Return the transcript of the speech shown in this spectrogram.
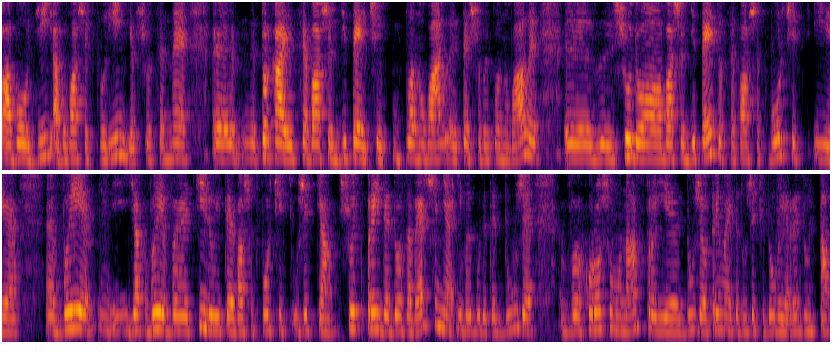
або дій, або ваших творінь, якщо це не е, торкається ваших дітей чи планували те, що ви планували е, щодо ваших дітей, то це ваша творчість і е, ви, як ви втілюєте вашу творчість у життя. Щось прийде до завершення, і ви будете дуже в хорошому настрої, дуже отримаєте дуже чудовий результат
